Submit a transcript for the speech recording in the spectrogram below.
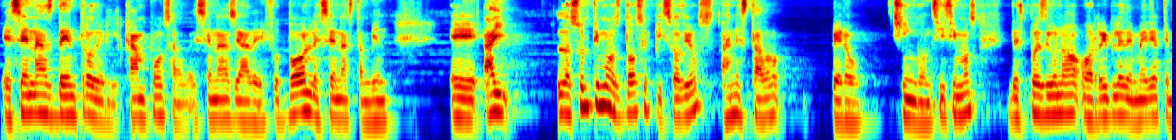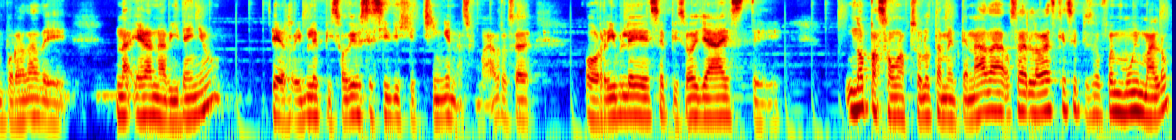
escenas dentro del campo, o sea, escenas ya de fútbol, escenas también. Eh, hay los últimos dos episodios han estado, pero chingoncísimos. Después de uno horrible de media temporada de era navideño, terrible episodio. Ese sí dije chinguen a su madre. O sea, horrible ese episodio. Ya este no pasó absolutamente nada. O sea, la verdad es que ese episodio fue muy malo.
